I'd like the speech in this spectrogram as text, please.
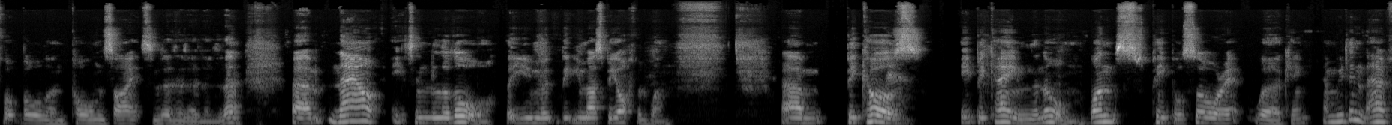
football and porn sites. And da, da, da, da, da. Um, now it's in the law that you that you must be offered one um, because it became the norm. Once people saw it working, and we didn't have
